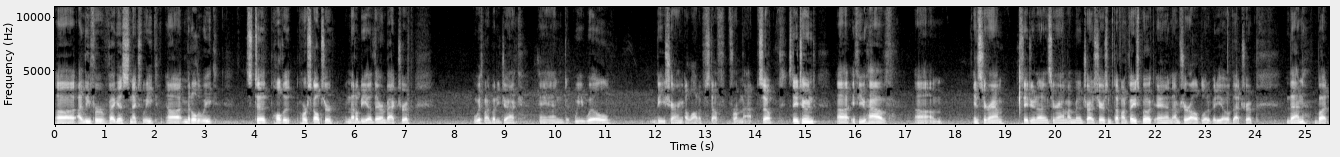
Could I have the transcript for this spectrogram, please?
Uh, I leave for Vegas next week, uh, middle of the week, it's to haul the horse sculpture, and that'll be a there and back trip with my buddy Jack, and we will be sharing a lot of stuff from that. So stay tuned. Uh, if you have um, Instagram, stay tuned on Instagram. I'm going to try to share some stuff on Facebook, and I'm sure I'll upload a video of that trip then. But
